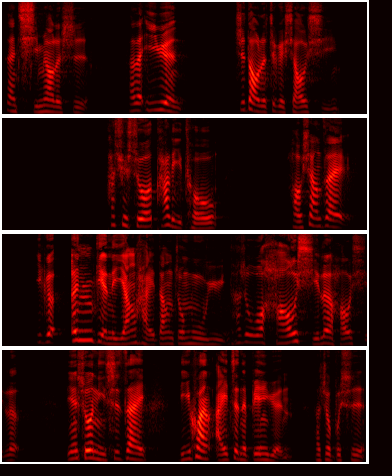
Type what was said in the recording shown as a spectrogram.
但奇妙的是，她在医院知道了这个消息，她却说她里头好像在。一个恩典的洋海当中沐浴，他说：“我好喜乐，好喜乐。”别人说：“你是在罹患癌症的边缘。”他说：“不是，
